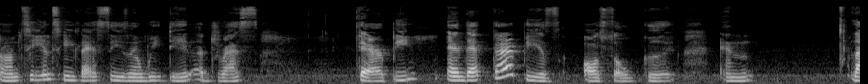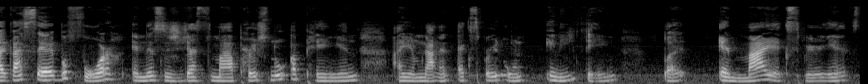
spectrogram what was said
um, TNT last season, we did address therapy, and that therapy is also good. And like I said before, and this is just my personal opinion, I am not an expert on anything, but in my experience,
